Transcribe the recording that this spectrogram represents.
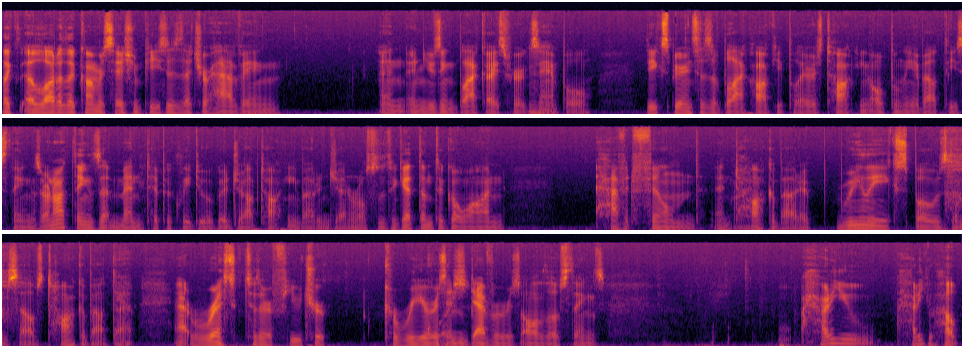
like a lot of the conversation pieces that you're having, and and using Black Ice for mm-hmm. example, the experiences of black hockey players talking openly about these things are not things that men typically do a good job talking about in general. So to get them to go on, have it filmed and Right. talk about it, really expose themselves, talk about that, at risk to their future careers, endeavors, all of those things. How do you how do you help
